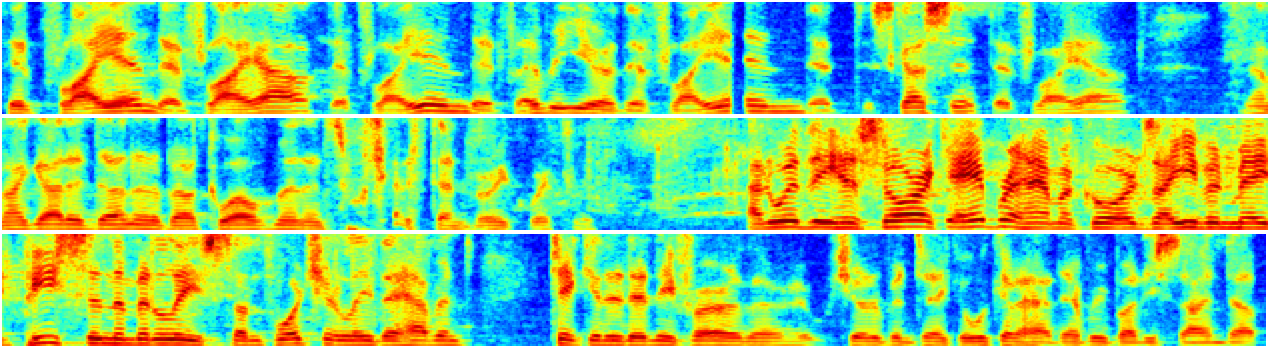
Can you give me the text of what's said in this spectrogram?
They'd fly in, they'd fly out, they'd fly in, they'd every year they'd fly in, they'd discuss it, they'd fly out. And I got it done in about 12 minutes. We got it done very quickly. And with the historic Abraham Accords, I even made peace in the Middle East. Unfortunately, they haven't taken it any further. It should have been taken. We could have had everybody signed up.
